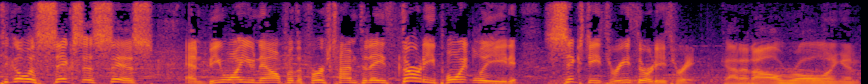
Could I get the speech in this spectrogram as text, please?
to go with six assists. And BYU now for the first time today, 30 point lead, 63 33. Got it all rolling. And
